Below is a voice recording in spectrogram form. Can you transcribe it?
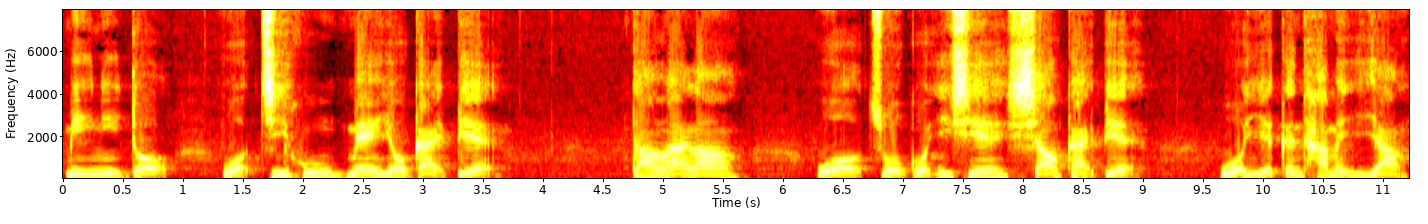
迷你豆，我几乎没有改变。当然啦，我做过一些小改变，我也跟他们一样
